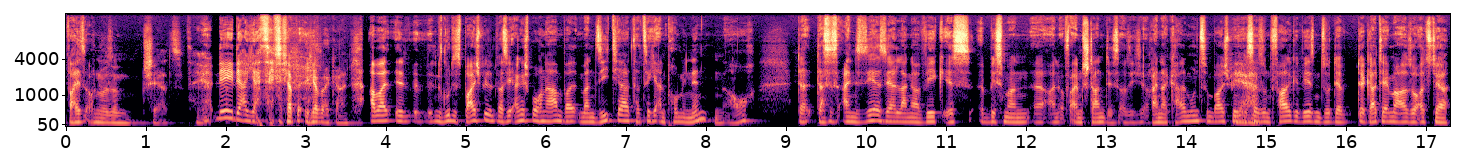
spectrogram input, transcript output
war jetzt auch nur so ein Scherz. Ja, nee, da, ja, Ich habe ich hab ja keinen. Aber äh, ein gutes Beispiel, was Sie angesprochen haben, weil man sieht ja tatsächlich an Prominenten auch, da, dass es ein sehr, sehr langer Weg ist, bis man äh, an, auf einem Stand ist. Also ich, Rainer Kallmund zum Beispiel Ja. ist ja so ein Fall gewesen, so der, der galt ja immer also als der,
